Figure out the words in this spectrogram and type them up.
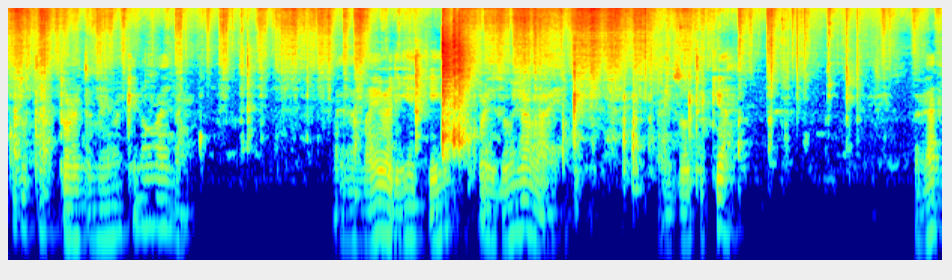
Quando tá torto mesmo aqui não vai não. Mas a maioria aqui, coisou já vai. Mas outro aqui, ó. Tá vendo?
